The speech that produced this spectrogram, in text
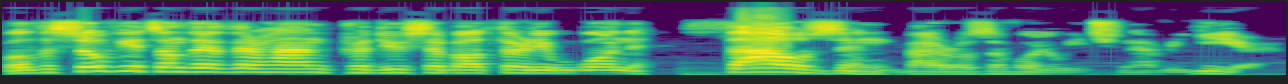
While the Soviets, on the other hand, produce about 31,000 barrels of oil each and every year.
